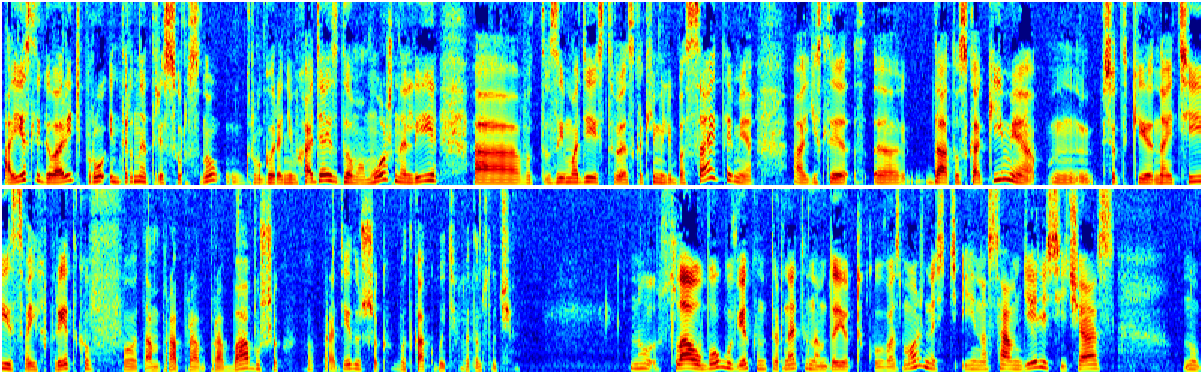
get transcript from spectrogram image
А если говорить про интернет-ресурсы, ну, грубо говоря, не выходя из дома, можно ли, вот взаимодействуя с какими-либо сайтами, а если да, то с какими, все-таки найти своих предков, там, про, про, про бабушек, про дедушек, вот как быть в этом случае? Ну, слава богу, век интернета нам дает такую возможность. И на самом деле сейчас, ну,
